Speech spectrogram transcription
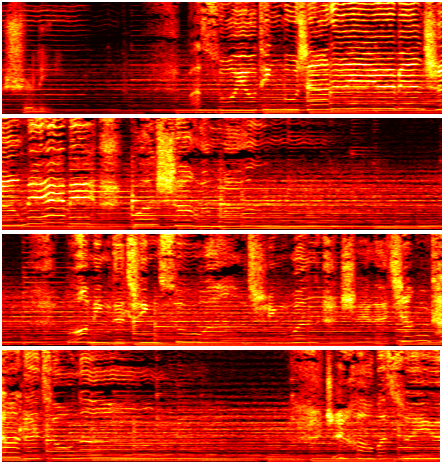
十里》。把所有停不下的言语变成秘密，关上了门。莫名的倾诉啊，请问谁来将它带走呢？只好把岁月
